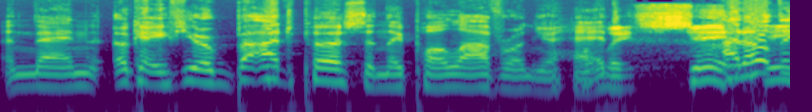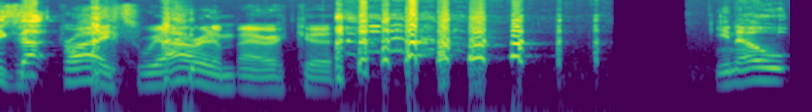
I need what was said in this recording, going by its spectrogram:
And then okay, if you're a bad person, they pour lava on your head. Holy shit! I don't think Jesus that- Christ, we are in America. You know.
